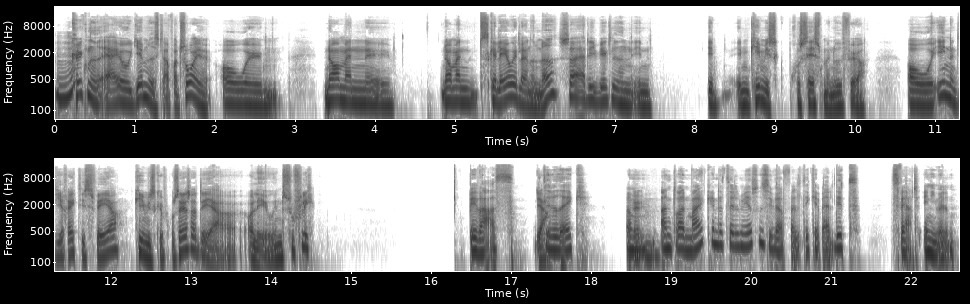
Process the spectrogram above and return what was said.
Mm. Køkkenet er jo hjemmets laboratorie, og øh, når, man, øh, når man skal lave et eller andet mad, så er det i virkeligheden en, et, en kemisk proces, man udfører. Og en af de rigtig svære kemiske processer, det er at lave en soufflé. Bevares. Ja. Det ved jeg ikke, om øh. andre end mig kender til, men jeg synes i hvert fald, det kan være lidt svært indimellem.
